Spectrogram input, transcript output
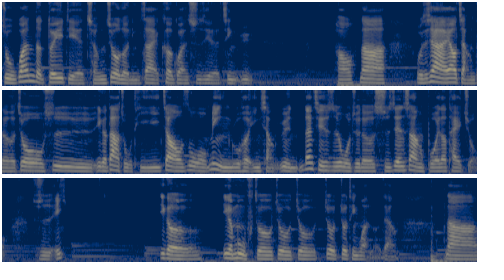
主观的堆叠成就了你在客观世界的境遇。好，那我接下来要讲的就是一个大主题，叫做命如何影响运。但其实我觉得时间上不会到太久，就是诶、一个一个 move 就就就就就听完了这样。那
